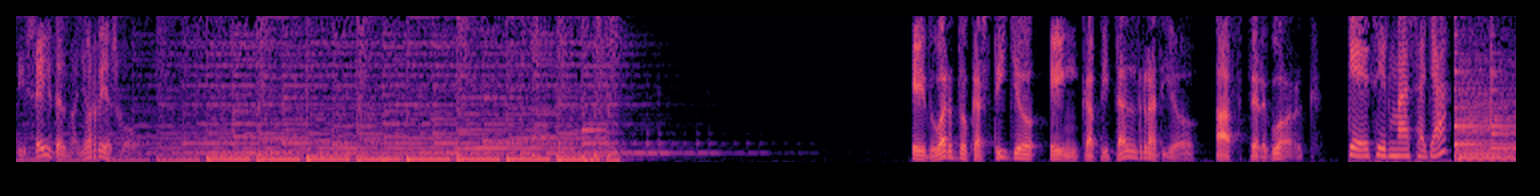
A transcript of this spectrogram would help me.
y 6 del mayor riesgo. Eduardo Castillo en Capital Radio, After Work. ¿Qué es ir más allá?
